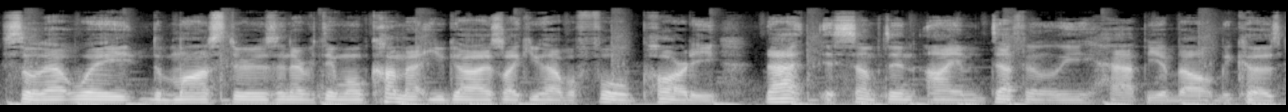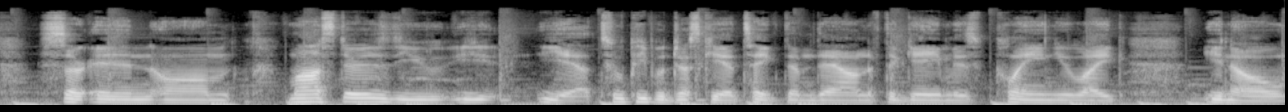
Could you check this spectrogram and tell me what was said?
so that way the monsters and everything won't come at you guys like you have a full party that is something I am definitely happy about because certain um, monsters, you, you, yeah, two people just can't take them down if the game is playing you like, you know,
